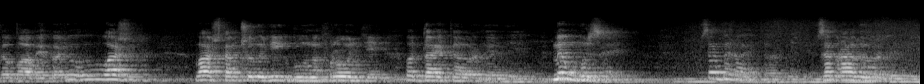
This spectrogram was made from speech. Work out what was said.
до баби, я кажу, ваш, ваш там чоловік був на фронті, отдайте ордени. Ми в музей. Забирайте ордени. Забрали ордени.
